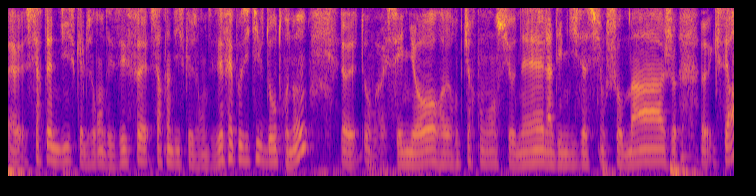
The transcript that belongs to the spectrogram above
Euh, certaines disent qu'elles auront des effets, certains disent qu'elles auront des effets positifs, d'autres non. Euh, donc, seniors, rupture conventionnelle, indemnisation chômage, etc.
